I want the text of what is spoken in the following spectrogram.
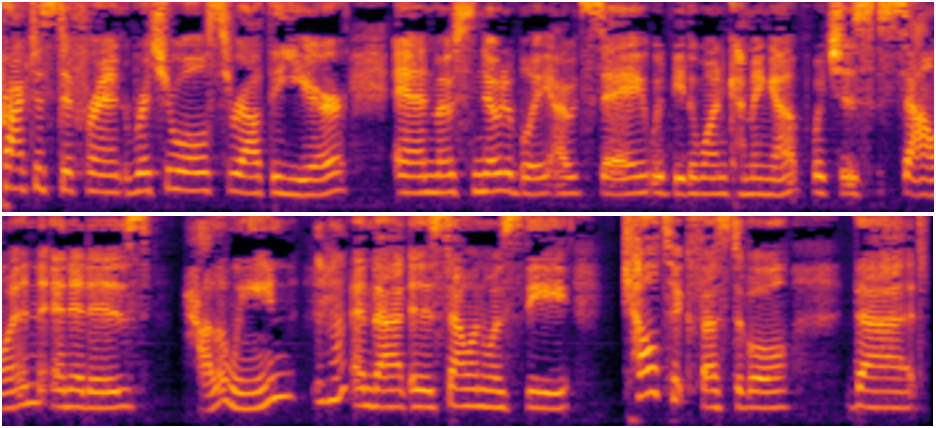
practice different rituals throughout the year. And most notably, I would say would be the one coming up, which is Samhain. And it is Halloween. Mm-hmm. And that is, Samhain was the Celtic festival that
